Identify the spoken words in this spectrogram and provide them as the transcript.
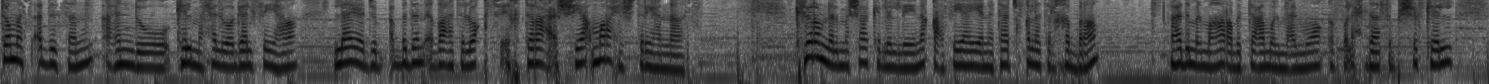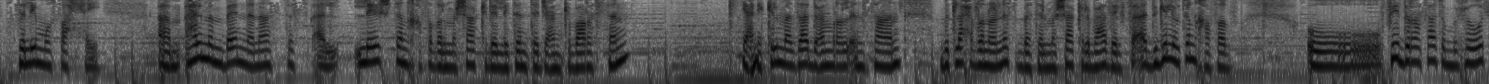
توماس أديسون عنده كلمة حلوة قال فيها لا يجب أبدا إضاعة الوقت في اختراع أشياء ما راح يشتريها الناس. كثير من المشاكل اللي نقع فيها هي نتاج قلة الخبرة عدم المهارة بالتعامل مع المواقف والأحداث بشكل سليم وصحي. هل من بيننا ناس تسأل ليش تنخفض المشاكل اللي تنتج عن كبار السن؟ يعني كل ما زاد عمر الإنسان بتلاحظ أنه نسبة المشاكل بهذه الفئة تقل وتنخفض. وفي دراسات وبحوث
